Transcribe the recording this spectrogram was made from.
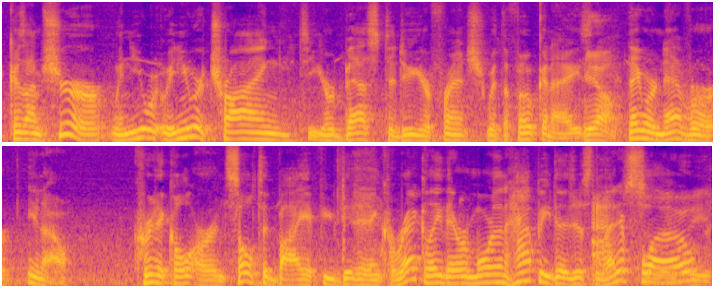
Because I'm sure when you were when you were trying to your best to do your French with the Fauconnets, Yeah. they were never, you know, critical or insulted by if you did it incorrectly. They were more than happy to just let it flow,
